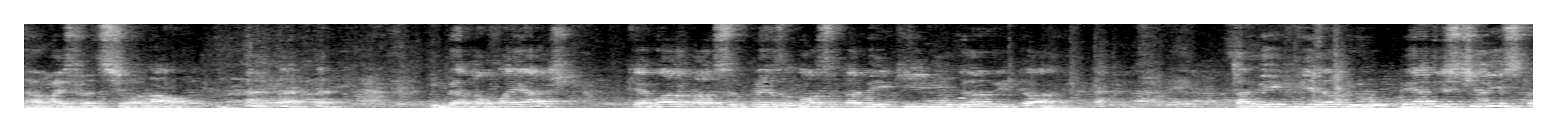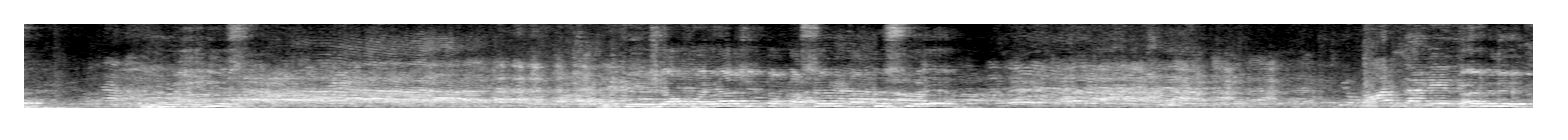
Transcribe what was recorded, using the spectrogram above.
a mais tradicional, o Beto Alfaiate, que agora, para surpresa nossa, está meio que mudando e está tá meio que virando Beto estilista e violinista. Porque de alfaiate ele está passando para costureiro. Vai, Felipe.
